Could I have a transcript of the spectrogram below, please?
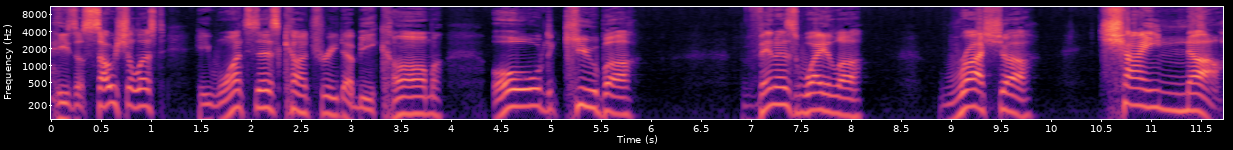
he's a socialist. He wants this country to become old Cuba, Venezuela, Russia, China.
